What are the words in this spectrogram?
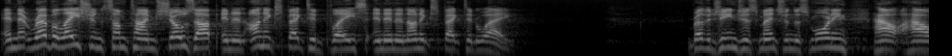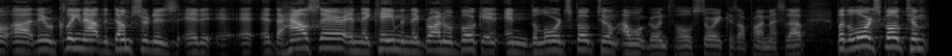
and that revelation sometimes shows up in an unexpected place and in an unexpected way. Brother Gene just mentioned this morning how, how uh, they were cleaning out the dumpster at, at, at, the house there, and they came and they brought him a book, and, and the Lord spoke to him. I won't go into the whole story because I'll probably mess it up. But the Lord spoke to him.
